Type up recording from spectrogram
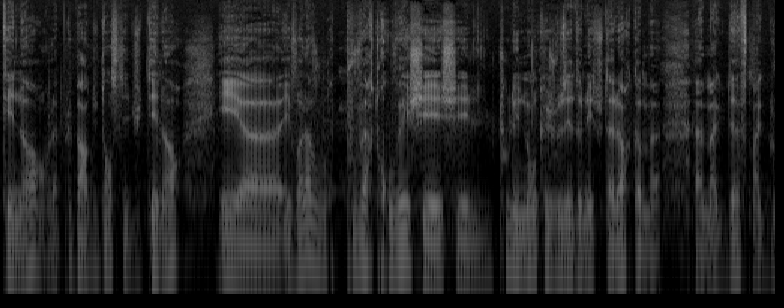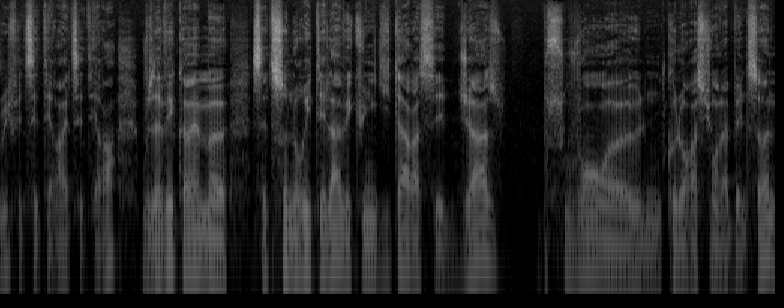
ténor. La plupart du temps, c'était du ténor. Et, euh, voilà, vous pouvez retrouver chez, tous les noms que je vous ai donnés tout à l'heure, comme euh, Macduff, McGriff, etc., etc. Vous avez quand même euh, cette sonorité-là avec une guitare assez jazz, souvent euh, une coloration à la Benson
